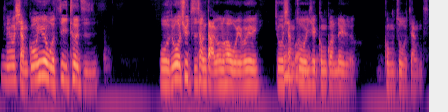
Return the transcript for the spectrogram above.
没有想过，因为我自己特质，我如果去职场打工的话，我也会就想做一些公关类的工作，这样子。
